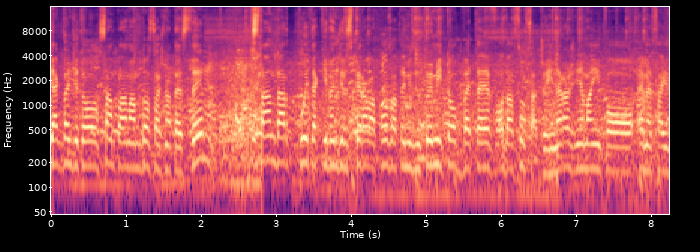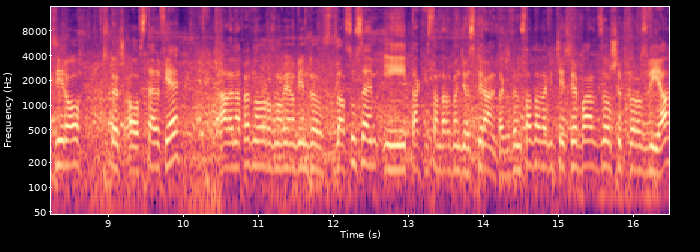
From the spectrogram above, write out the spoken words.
Jak będzie to sampla mam dostać na testy. Standard płyt jaki będzie wspierała poza tymi zwykłymi to BTF od Asusa, czyli na razie nie ma info MSI Zero, czy też o Stealthie, ale na pewno rozmawiam wiem, że z Asusem i taki standard będzie wspierany. Także ten standard jak widzicie się bardzo szybko rozwija.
